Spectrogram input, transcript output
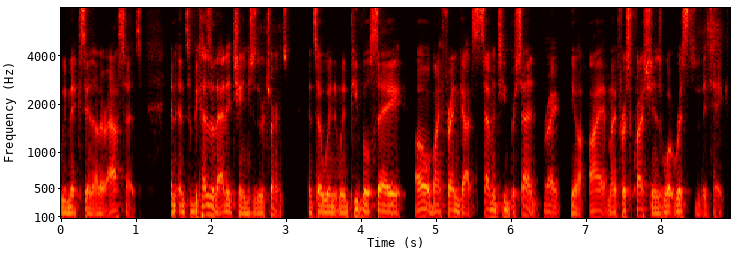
We mix in other assets, and and so because of that, it changes the returns. And so when when people say, "Oh, my friend got 17 percent," Right. you know, I my first question is, what risk do they take?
